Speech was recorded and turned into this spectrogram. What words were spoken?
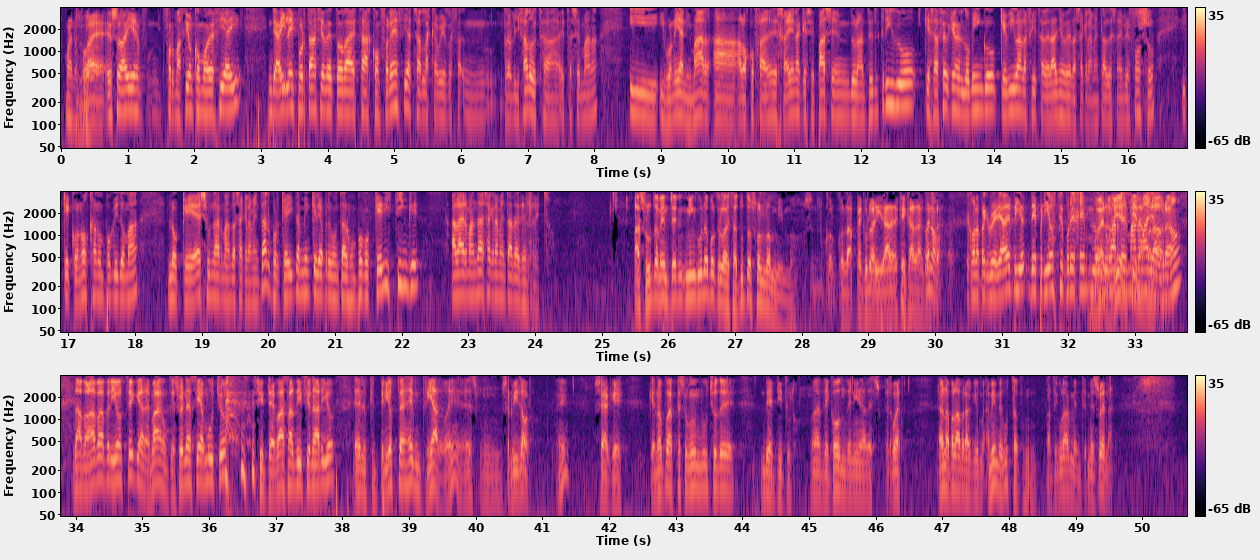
Bueno, pues eso ahí es formación, como decía ahí. De ahí la importancia de todas estas conferencias, charlas que habéis reza- mm, realizado esta, esta semana. Y, y bueno, y animar a, a los cofrades de Jaén a que se pasen durante el triduo, que se acerquen el domingo, que vivan la fiesta del año de la Sacramental de San Ildefonso y que conozcan un poquito más lo que es una hermandad sacramental. Porque ahí también quería preguntaros un poco qué distingue a las hermandades sacramentales del resto. Absolutamente ninguno porque los estatutos son los mismos, con, con las peculiaridades que cada Bueno, cofra- con la peculiaridad de, Pri- de Prioste, por ejemplo, en lugar bien, del sí, la mayor, palabra, ¿no? la palabra prioste, que además, aunque suene así a mucho, si te vas al diccionario, el prioste es un criado, ¿eh? es un servidor. ¿eh? O sea que, que no puedes presumir mucho de, de título, no es de conde ni nada de eso. Pero bueno, es una palabra que a mí me gusta particularmente, me suena.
